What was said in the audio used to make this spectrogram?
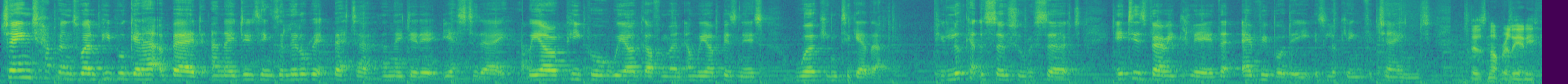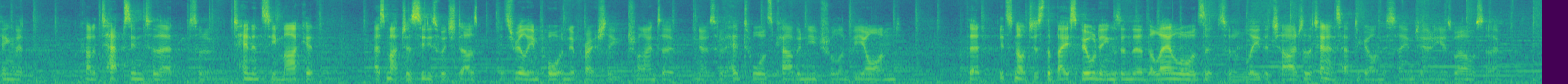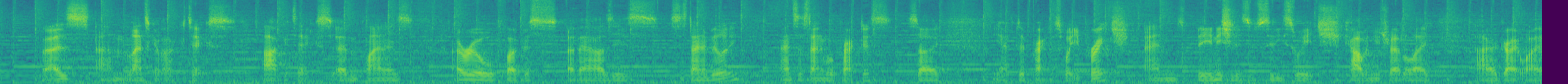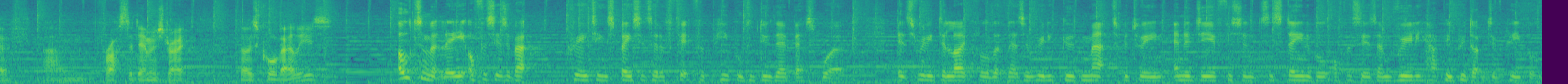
Change happens when people get out of bed and they do things a little bit better than they did it yesterday. We are people, we are government and we are business working together. If you look at the social research, it is very clear that everybody is looking for change. There's not really anything that kind of taps into that sort of tenancy market as much as CitySwitch does. It's really important if we're actually trying to you know, sort of head towards carbon neutral and beyond that it's not just the base buildings and the, the landlords that sort of lead the charge, the tenants have to go on the same journey as well. So, As um, landscape architects, architects, urban planners, a real focus of ours is sustainability and sustainable practice. So you have to practice what you preach and the initiatives of City Switch, Carbon Neutral Adelaide are a great way of, um, for us to demonstrate those core values. Ultimately, office is about creating spaces that are fit for people to do their best work. it's really delightful that there's a really good match between energy efficient, sustainable offices and really happy, productive people.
